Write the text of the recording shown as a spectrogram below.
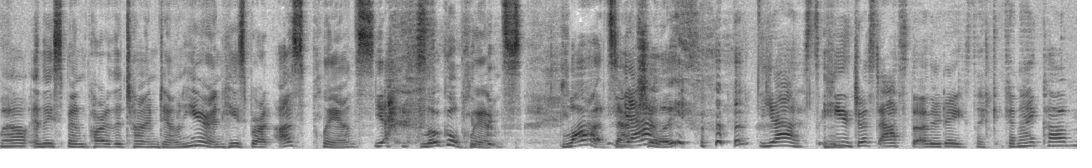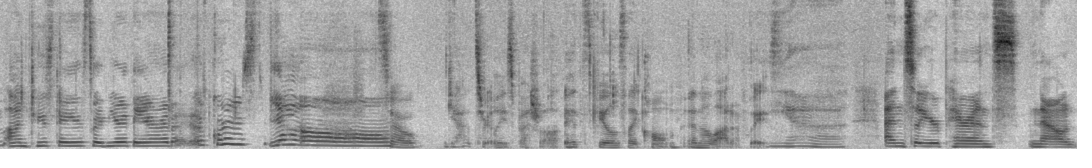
Wow, and they spend part of the time down here, and he's brought us plants. Yes. Local plants. Lots, Yes. actually. Yes, he mm. just asked the other day. He's like, "Can I come on Tuesdays when you're there?" And I, of course, yeah. So yeah, it's really special. It feels like home in a lot of ways. Yeah. And so your parents now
